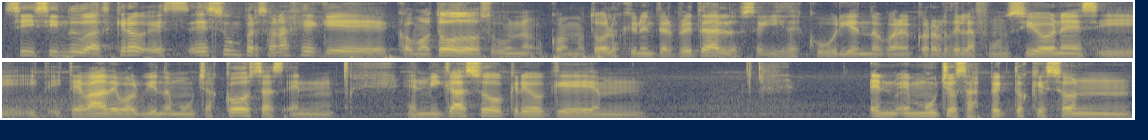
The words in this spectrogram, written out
Sí, sin dudas. Creo es, es un personaje que, como todos, uno, como todos los que uno interpreta, los seguís descubriendo con el correr de las funciones y, y- y te va devolviendo muchas cosas. En, en mi caso, creo que mm, en, en muchos aspectos que son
